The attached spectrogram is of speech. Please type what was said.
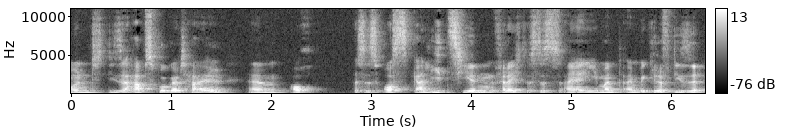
Und dieser Habsburger Teil, ähm, auch es ist Ostgalizien, vielleicht ist das ein, jemand ein Begriff, diese,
